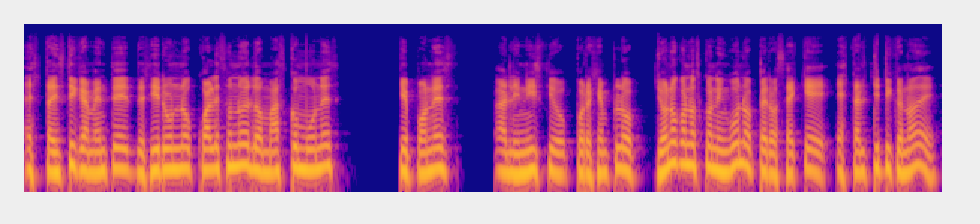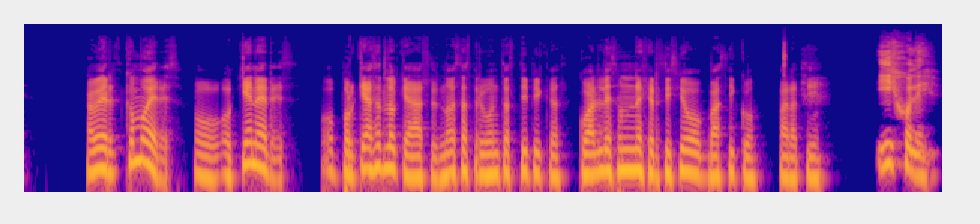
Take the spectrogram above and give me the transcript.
estadísticamente decir uno, ¿cuál es uno de los más comunes que pones al inicio? Por ejemplo, yo no conozco ninguno, pero sé que está el típico, ¿no? De, a ver, ¿cómo eres? O, quién eres? ¿O por qué haces lo que haces? ¿No? Esas preguntas típicas. ¿Cuál es un ejercicio básico para ti? Híjole,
